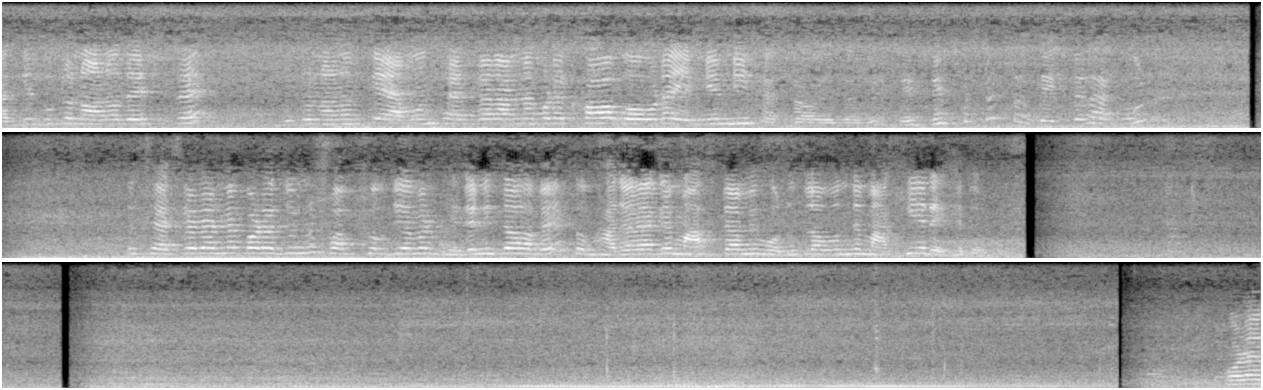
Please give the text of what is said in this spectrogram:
আজকে দুটো ননদ এসছে। দুটো ননদকে এমন ছ্যাঁচড়া রান্না করে খাওয়াবো, ওরা এমনি এমনি ছ্যাঁচড়া হয়ে যাবে। তো দেখতে থাকুন। তো ছ্যাঁচড়া রান্না করার জন্য সব সবজি আবার ভেজে নিতে হবে। তো ভাজার আগে মাছটা আমি হলুদ লবণ দিয়ে মাখিয়ে রেখে দেবো। কড়াই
